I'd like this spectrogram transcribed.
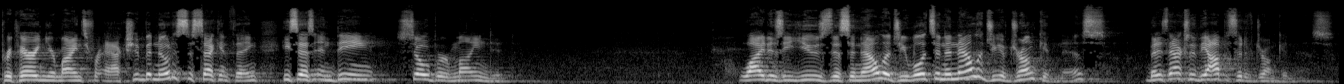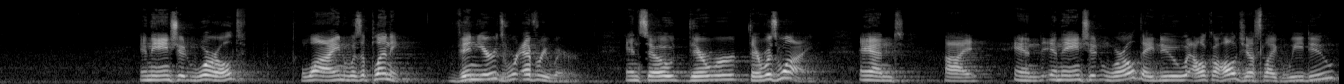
preparing your minds for action, but notice the second thing. He says, in being sober minded. Why does he use this analogy? Well, it's an analogy of drunkenness, but it's actually the opposite of drunkenness. In the ancient world, wine was a plenty, vineyards were everywhere. And so there, were, there was wine. And uh, and in the ancient world, they knew alcohol just like we do,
